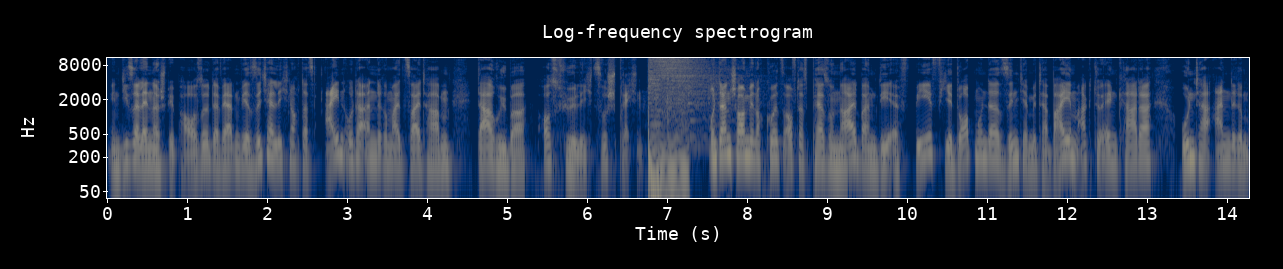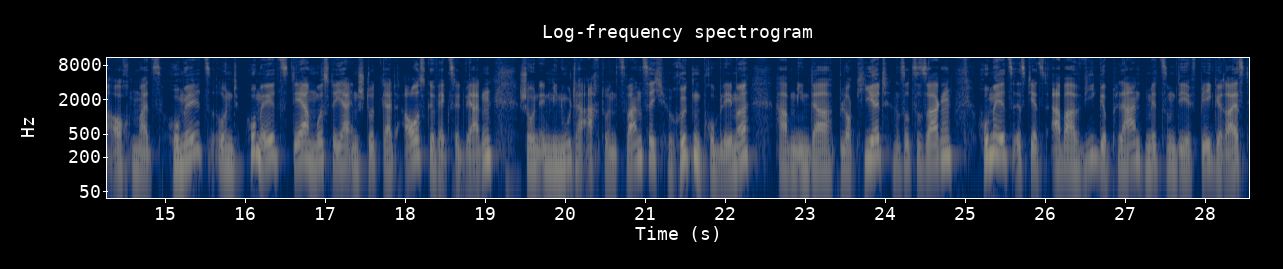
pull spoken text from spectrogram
in dieser Länderspielpause, da werden wir sicherlich noch das ein oder andere Mal Zeit haben, darüber ausführlich zu sprechen. Und dann schauen wir noch kurz auf das Personal beim DFB. Vier Dortmunder sind ja mit dabei im aktuellen Kader, unter anderem auch Mats Hummels. Und Hummels, der musste ja in Stuttgart ausgewechselt werden, schon in Minute 28. Rückenprobleme haben ihn da blockiert sozusagen. Hummels ist jetzt aber wie geplant mit zum DFB gereist,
